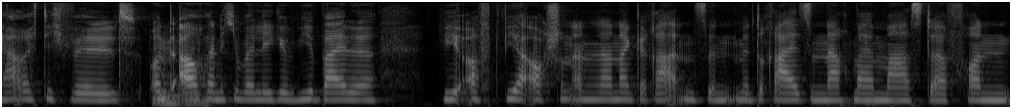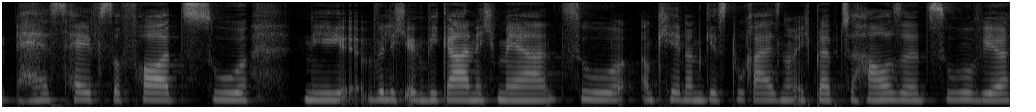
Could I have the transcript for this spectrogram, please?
ja, richtig wild. Und mhm. auch wenn ich überlege, wir beide, wie oft wir auch schon aneinander geraten sind mit Reisen nach meinem Master, von hey, safe sofort zu, nee, will ich irgendwie gar nicht mehr, zu, okay, dann gehst du reisen und ich bleib zu Hause, zu, wir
